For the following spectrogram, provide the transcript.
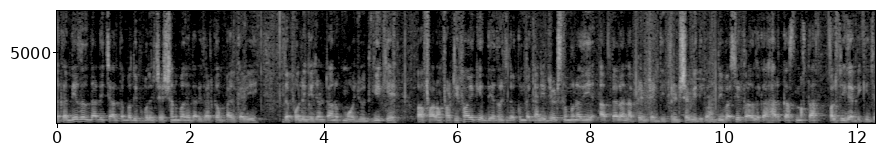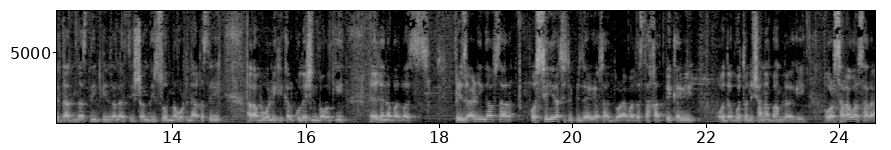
لکه د ځل د چالت په دې پولینګ سټیشن باندې د ریزلټ کمپایل کوي د پولینګ ایجنټانو په موجودګي کې په فارم 45 کې د ځل چې کوم د کاندیدټس نمونه دي خپل نه پرینټډ دي پرینټ شوی دي دوی به صرف لکه هر کس مخته خپل فیګر لیکي چې دا لس دي 15 دي شل دي سوم نه وټنه اخستي هغه به ولیکي کلکولیشن به وکي غنه بس بس پریزایډینګ افسر او سینیئر اسسټنټ پریزایډینګ افسر دواړه به دستخط پې کوي او د ګوتو نشانه به هم لګي ور سره ور سره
